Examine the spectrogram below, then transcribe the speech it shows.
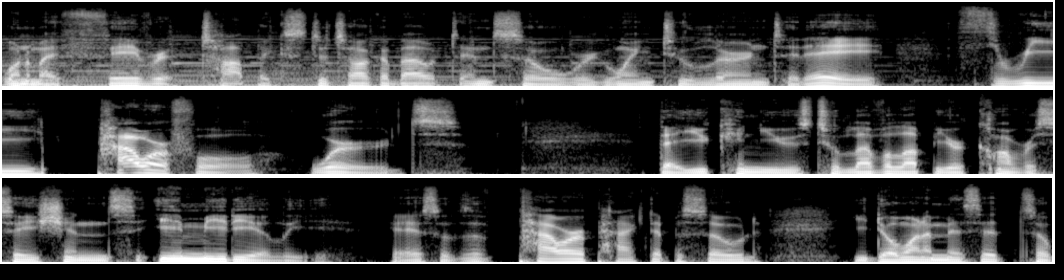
one of my favorite topics to talk about, and so we're going to learn today three powerful words that you can use to level up your conversations immediately. Okay, so a power packed episode. You don't want to miss it, so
